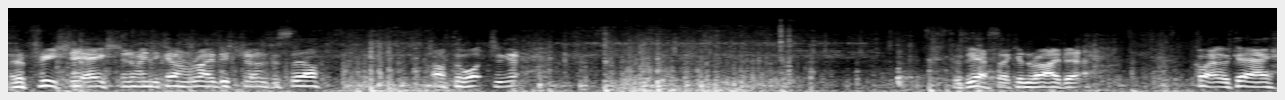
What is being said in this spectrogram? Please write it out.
an appreciation when you come and ride these trails yourself after watching it. Because yes, I can ride it quite okay,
